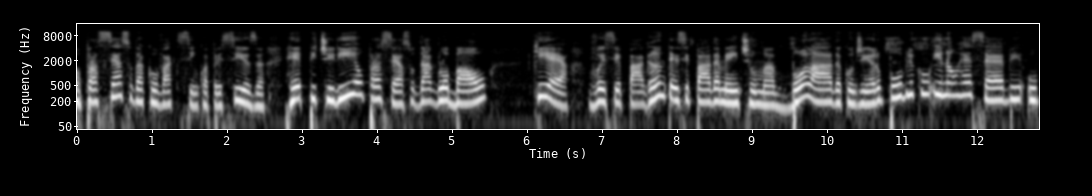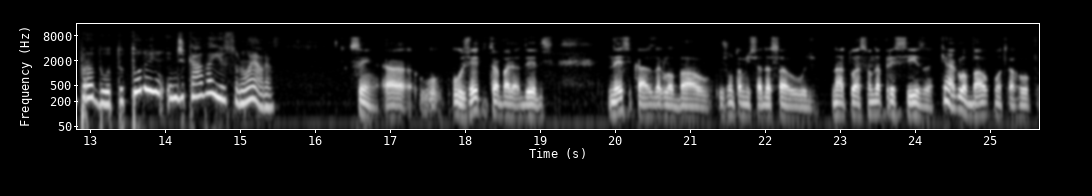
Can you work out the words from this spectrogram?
o processo da Covaxin com a Precisa repetiria o processo da Global, que é você paga antecipadamente uma bolada com dinheiro público e não recebe o produto. Tudo indicava isso, não era? Sim, uh, o, o jeito de trabalhar deles nesse caso da Global, junto ao Ministério da Saúde, na atuação da Precisa, que é a Global com outra roupa,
